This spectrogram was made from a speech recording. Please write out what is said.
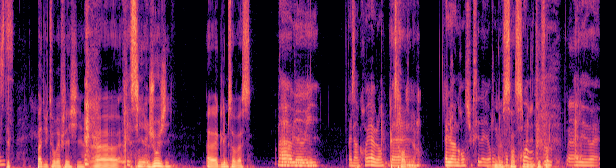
C'était pas du tout réfléchi. Euh, si, Joji. Euh, Glimpse of Us. Ah, oui, bah oui. Elle est incroyable. hein. Extraordinaire. Elle a eu un grand succès d'ailleurs. pourquoi, hein. sensibilité folle. Elle est, ouais.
